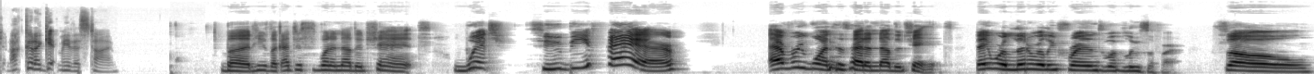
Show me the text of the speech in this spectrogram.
you're not gonna get me this time. But he's like, I just want another chance. Which, to be fair, everyone has had another chance. They were literally friends with Lucifer. So,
